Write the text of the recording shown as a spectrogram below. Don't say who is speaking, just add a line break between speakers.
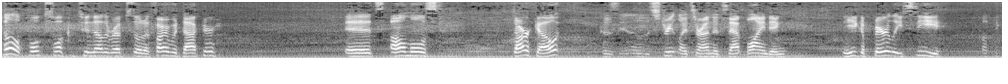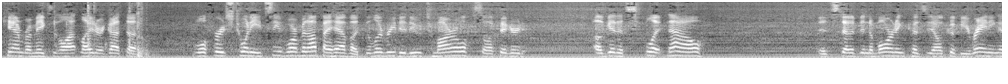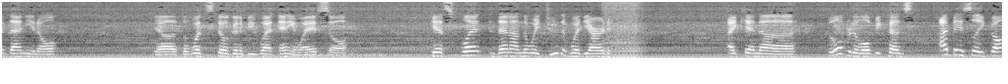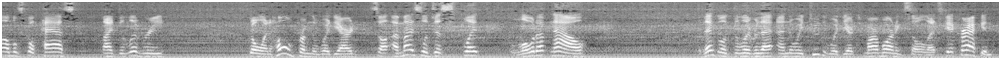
Hello folks, welcome to another episode of Firewood Doctor. It's almost dark out because you know, the street lights are on, it's that blinding. And you can barely see, but the camera makes it a lot lighter. I got the Wolfe Ridge 28C warming up. I have a delivery to do tomorrow, so I figured I'll get it split now instead of in the morning because you know it could be raining and then you know you know the wood's still going to be wet anyway so get split, and then on the way to the wood yard, I can uh, deliver the load because I basically go almost go past my delivery going home from the wood yard. So I might as well just split, load up now, then go deliver that on the way to the wood yard tomorrow morning. So let's get cracking.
